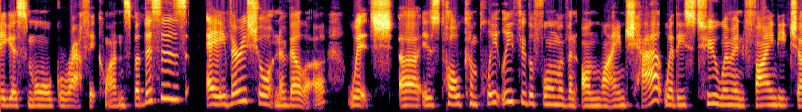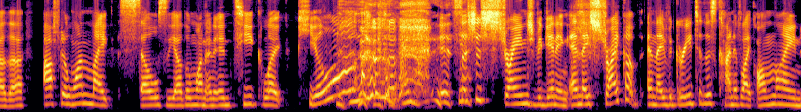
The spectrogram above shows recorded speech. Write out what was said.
biggest, more graphic ones, but this is a very short novella which uh, is told completely through the form of an online chat where these two women find each other after one like sells the other one an antique like peeler. it's such a strange beginning, and they strike up and they've agreed to this kind of like online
